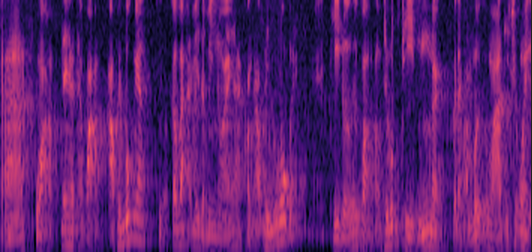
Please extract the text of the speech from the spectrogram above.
à, quảng đây là thảo quảng cáo Facebook nhá. Các bạn bây giờ mình nói là quảng cáo Facebook ấy. Thì đối với quảng cáo Facebook thì đúng là tài khoản vội hóa thì sức khỏe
